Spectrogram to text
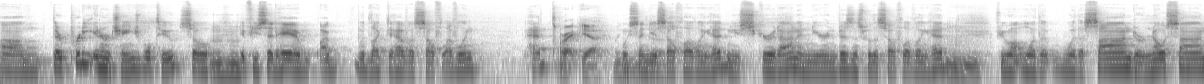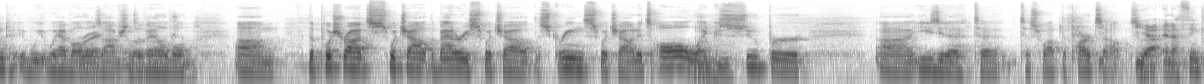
Um, they're pretty interchangeable too. So Mm-hmm. if you said, "Hey, I, I would like to have a self leveling head," All right, yeah. we can send you a self leveling head, and you screw it on, and you're in business with a self leveling head. If you want one with a with a sonde or no sonde, we, we have all those Right, we options those available. Um, the push rods switch out, the batteries switch out, the screens switch out. It's all like super uh, easy to, to to swap the parts out. So, Yeah, and I think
